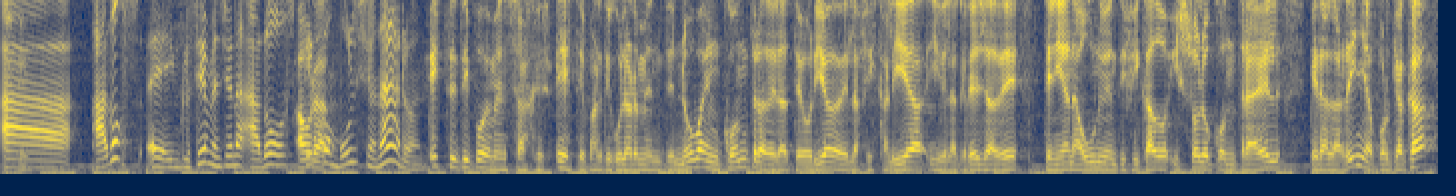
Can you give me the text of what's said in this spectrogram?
a, a dos. eh, inclusive menciona a dos Ahora, que convulsionaron. Este tipo de mensajes, este particularmente, ¿no va en contra de la teoría de la Fiscalía y de la querella de tenían a uno identificado y solo contra él era la riña? Porque acá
